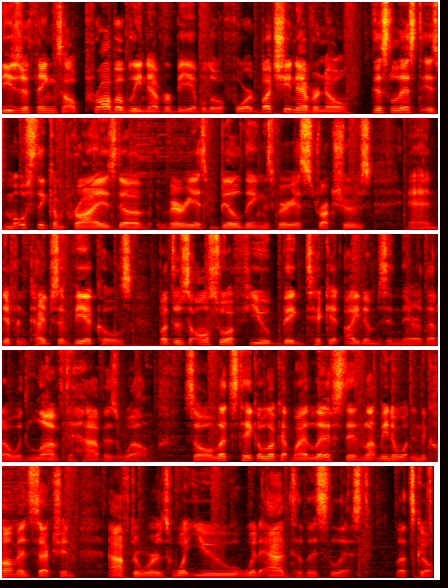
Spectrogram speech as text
These are things I'll probably never be able to afford, but you never know. This list is mostly comprised of various buildings, various structures, and different types of vehicles, but there's also a few big ticket items in there that I would love to have as well. So let's take a look at my list and let me know in the comments section afterwards what you would add to this list. Let's go.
